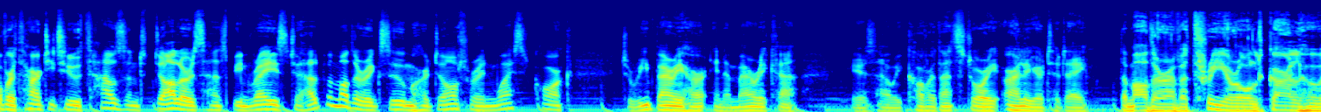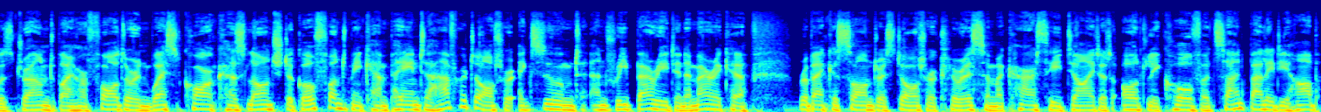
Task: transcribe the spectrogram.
Over $32,000 has been raised to help a mother exhume her daughter in West Cork to rebury her in America. Here's how we covered that story earlier today. The mother of a three year old girl who was drowned by her father in West Cork has launched a GoFundMe campaign to have her daughter exhumed and reburied in America. Rebecca Saunders' daughter Clarissa McCarthy died at Audley Cove outside Ballydehob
